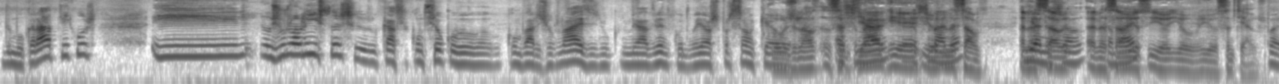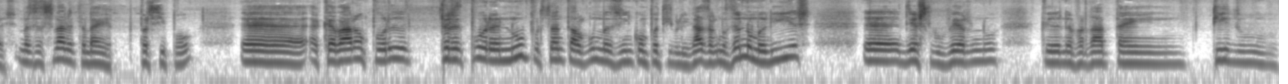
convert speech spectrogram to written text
democráticos e os jornalistas, o caso que aconteceu com, com vários jornais, nomeadamente com a maior expressão que é o, o Jornal Santiago semana, e, a, semana, a Nação. A e Nação, a Nação, a Nação e, o, e, o, e o Santiago. Pois, mas a semana também participou. Uh, acabaram por pôr a nu, portanto, algumas incompatibilidades, algumas anomalias uh, deste governo que, na verdade, tem tido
